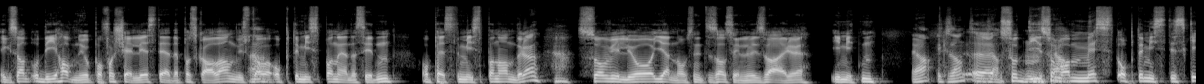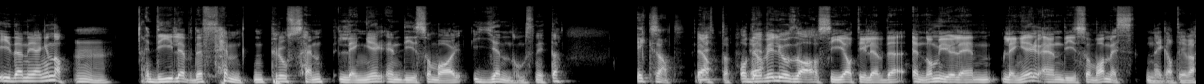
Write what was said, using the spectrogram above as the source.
ikke sant? og de havner jo på forskjellige steder på skalaen. Hvis du Ja. er optimist på den ene siden og pessimist på den andre, så vil jo gjennomsnittet sannsynligvis være i midten. Ja, ikke sant? Eh, Ikke sant? Så de Mm, som ja. var mest optimistiske i denne gjengen, da, mm. de levde 15% lenger enn de som var gjennomsnittet. Ikke sant? Ja. Nettopp. Og det vil jo da si at de levde enda mye lenger enn de som var mest negative.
